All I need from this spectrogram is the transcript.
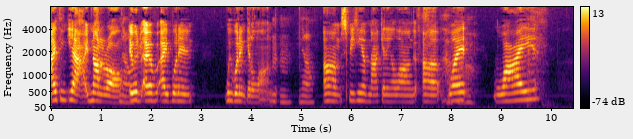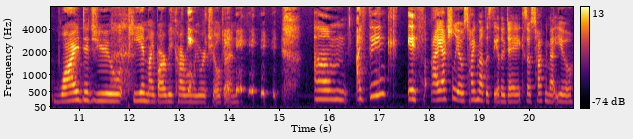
I think yeah, not at all. No. It would I I wouldn't we wouldn't get along. No. Um, speaking of not getting along, uh, what, why, why did you pee in my Barbie car when we were children? Um, I think if I actually I was talking about this the other day because I was talking about you,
